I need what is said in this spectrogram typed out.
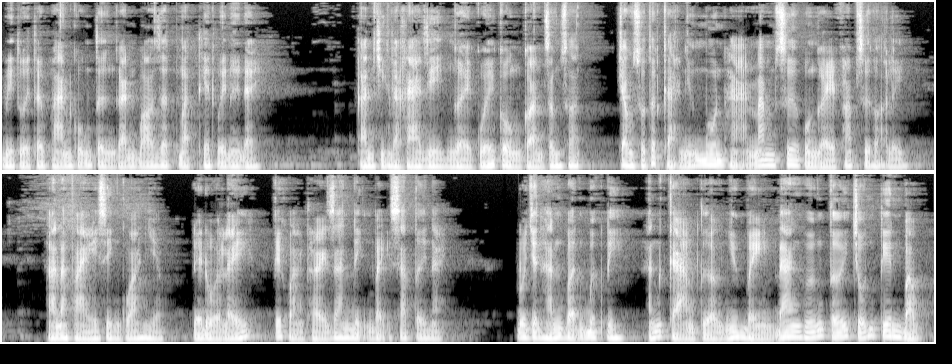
Vì tuổi thơ hắn cũng từng gắn bó rất mật thiết với nơi đây. Hắn chính là Kha Di, Người cuối cùng còn sống sót. Trong số tất cả những môn hạ năm xưa Của người Pháp sư họ Lý, Hắn đã phải hy sinh quá nhiều Để đổi lấy cái khoảng thời gian định bệnh sắp tới này. Đôi chân hắn vẫn bước đi, Hắn cảm tưởng như mình đang hướng tới chốn tiên bọc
